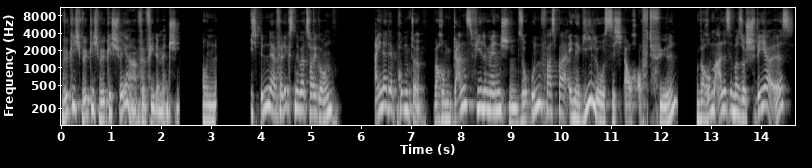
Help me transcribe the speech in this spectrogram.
wirklich, wirklich, wirklich schwer für viele Menschen. Und ich bin der völligsten Überzeugung, einer der Punkte, warum ganz viele Menschen so unfassbar energielos sich auch oft fühlen und warum alles immer so schwer ist,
